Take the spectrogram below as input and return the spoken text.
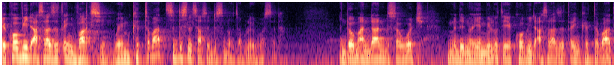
የኮቪድ-19 vaccine ወይም ክትባት 666 ነው ተብሎ ይወሰዳል። እንደውም አንዳንድ ሰዎች ምንድን ነው የሚሉት የኮቪድ-19 ክትባት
